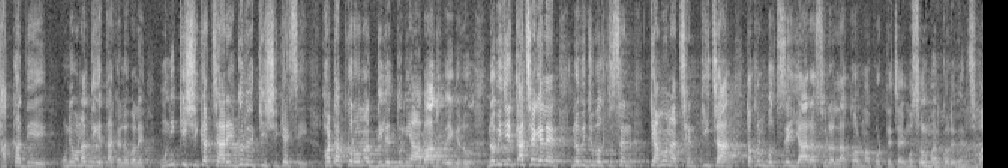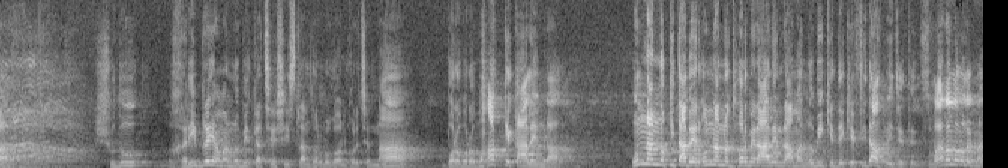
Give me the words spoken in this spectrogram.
ধাক্কা দিয়ে উনি ওনার দিকে তাকালো, বলে, উনি কি শিখাচ্ছে আর এগুলো কি শিখাইছি? হঠাৎ করে ওনার দিলে দুনিয়া আবাদ হয়ে গেল। নবীজির কাছে গেলেন। নবীজি বলতেছেন, কেমন আছেন? কি চান? তখন বলতেছে, ইয়া রাসূলুল্লাহ, কলমা পড়তে চাই, মুসলমান করে দেন শুধু গরিবরাই আমার নবীর কাছে এসে ইসলাম ধর্ম গ্রহণ করেছেন, না, বড় বড় মহাক্কে আলেমরা অন্যান্য কিতাবের, অন্যান্য ধর্মের আলেমরা আমার নবীকে দেখে ফিদা হয়ে যেতেন, সুবহানাল্লাহ বলেন না।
